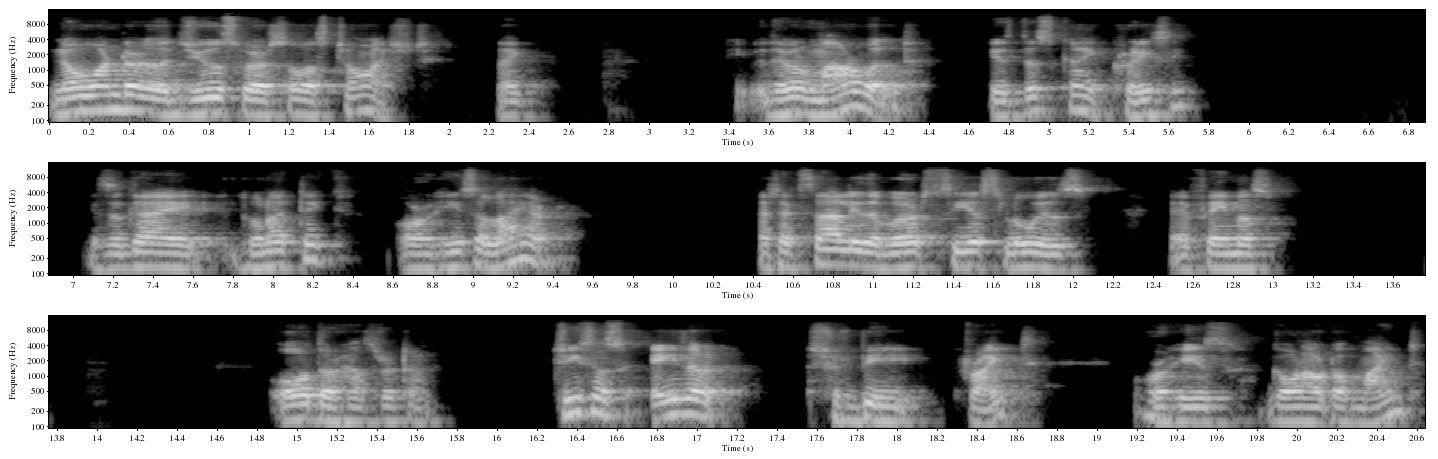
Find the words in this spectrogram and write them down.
No wonder the Jews were so astonished. Like they were marveled. Is this guy crazy? Is this guy lunatic or he's a liar? That's exactly the word C.S. Lewis, a famous author has written. Jesus either should be right, or he's gone out of mind,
